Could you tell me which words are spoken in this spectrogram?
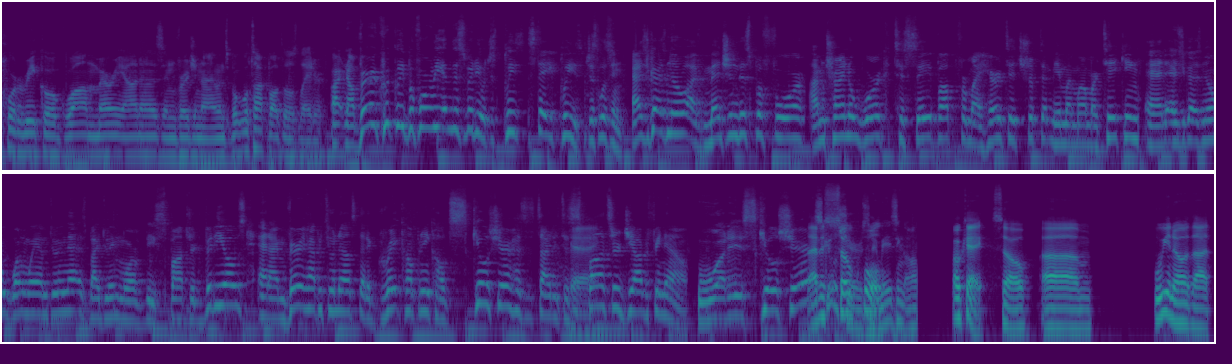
Puerto Rico, Guam, Marianas, and Virgin Islands, but we'll talk about those later. All right, now very quickly before we end this video, just please stay, please, just listen. As you guys know, I've mentioned this before. I'm trying to work to save up for my heritage trip that me and my mom are taking. And as you guys know, one way I'm doing that is by doing more of these sponsored videos. And I'm very happy to announce that a great company called Skillshare has decided to okay. sponsor Geography Now. What is Skillshare? That is Skillshare so cool. Is amazing. Okay, so um, we know that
